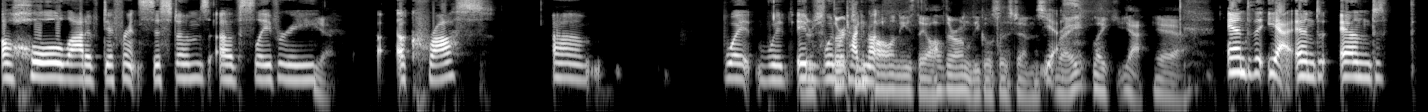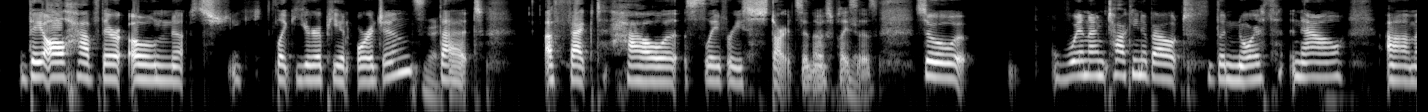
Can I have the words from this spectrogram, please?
a whole lot of different systems of slavery Yeah. across um what would There's when we're talking about colonies, they all have their own legal systems, Yes. right? Like, yeah, yeah, yeah. and the, yeah and and they all have their own like european origins Right. that affect how slavery starts in those places so when i'm talking about the north now um,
